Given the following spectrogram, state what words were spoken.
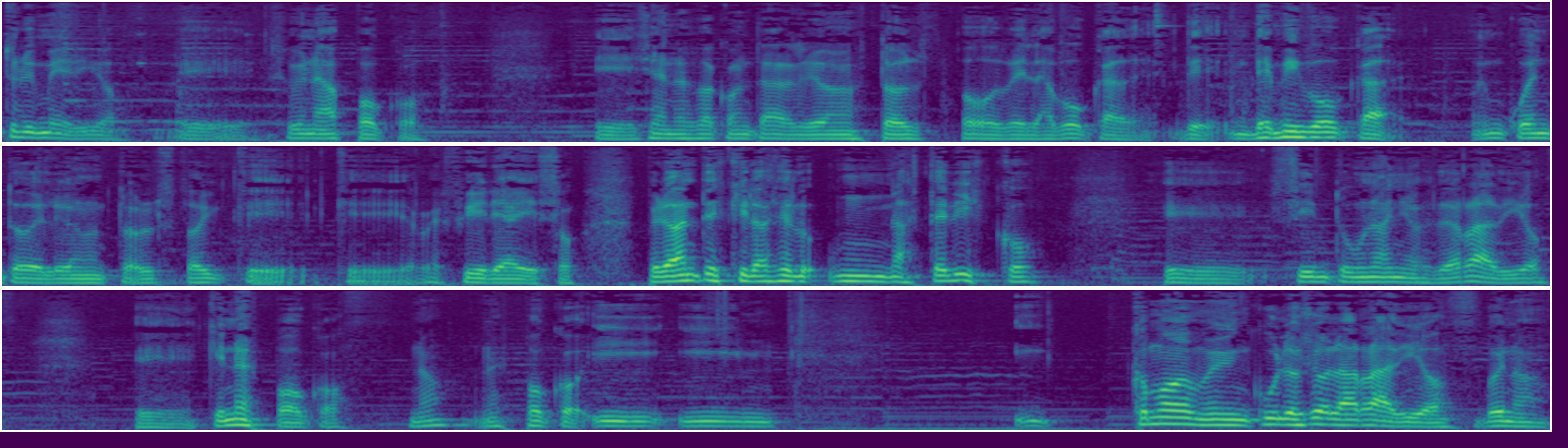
metro y medio, eh, suena poco. Eh, ya nos va a contar León Tolstoy, de la boca, de, de, mi boca, un cuento de León Tolstoy que, que, refiere a eso. Pero antes quiero hacer un asterisco, eh, 101 años de radio, eh, que no es poco, ¿no? No es poco. Y, y, y ¿cómo me vinculo yo a la radio? Bueno,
